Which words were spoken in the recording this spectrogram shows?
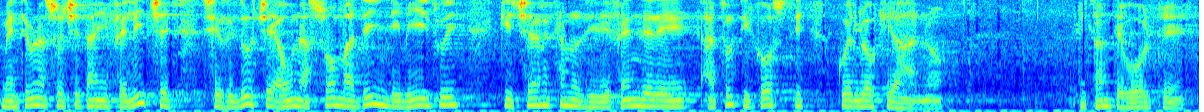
mentre una società infelice si riduce a una somma di individui che cercano di difendere a tutti i costi quello che hanno e tante volte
